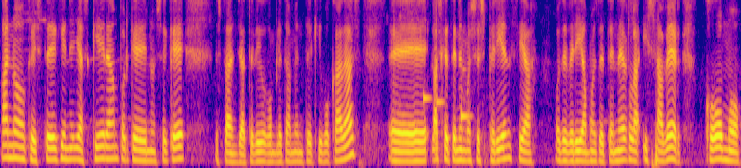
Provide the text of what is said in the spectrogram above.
ah, no, que esté quien ellas quieran, porque no sé qué, están, ya te digo, completamente equivocadas. Eh, las que tenemos experiencia o deberíamos de tenerla y saber cómo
